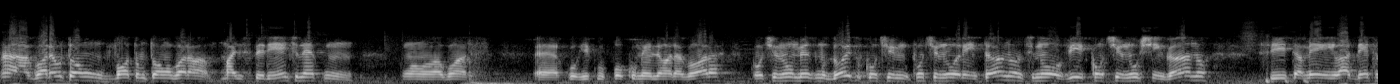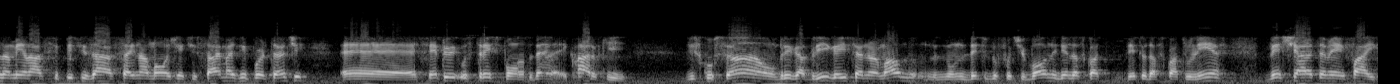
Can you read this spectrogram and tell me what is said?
Ah, agora é um tom, volta um tom agora mais experiente, né? Com com algumas é, currículo um pouco melhor agora. Continuo mesmo doido, continuo, continuo orientando, se não ouvir, continuo xingando. Se também lá dentro também lá, se precisar sair na mão, a gente sai, mas o importante é, é sempre os três pontos. Né? É claro que discussão, briga-briga, isso é normal dentro do futebol, dentro das quatro, dentro das quatro linhas. Vestiário também faz,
